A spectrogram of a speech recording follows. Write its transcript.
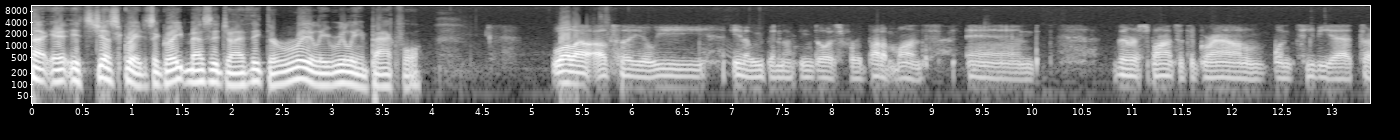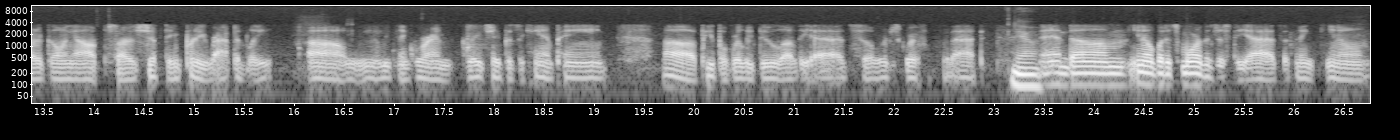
it's just great. It's a great message, and I think they're really, really impactful. Well, I'll, I'll tell you, we, you know, we've been knocking doors for about a month, and the response at the ground when TV ads started going out started shifting pretty rapidly. Uh, we, we think we're in great shape as a campaign. Uh, people really do love the ads, so we're just grateful for that. Yeah. And um, you know, but it's more than just the ads. I think you know,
